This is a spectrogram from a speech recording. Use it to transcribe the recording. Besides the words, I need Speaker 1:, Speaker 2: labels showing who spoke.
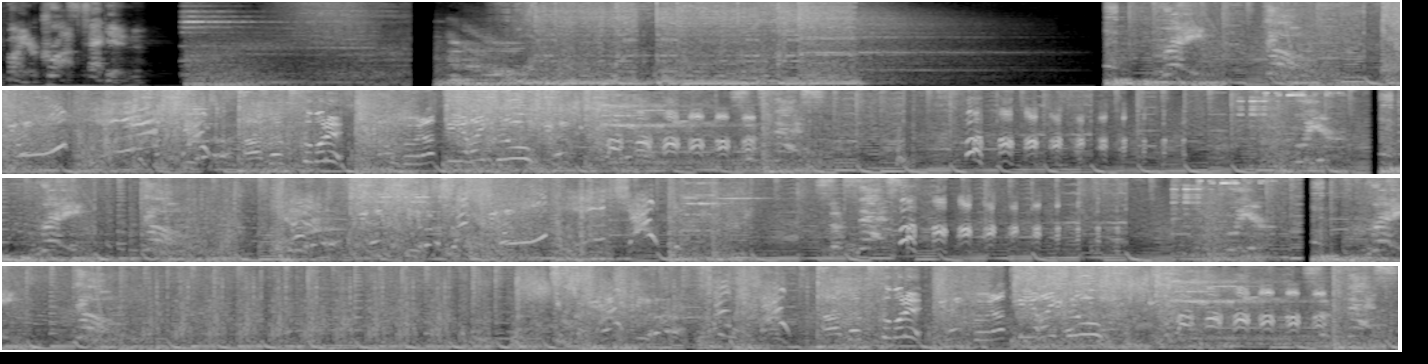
Speaker 1: Dragon Fighter Cross Tekken! Success! Clear. Ready. Go. Success!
